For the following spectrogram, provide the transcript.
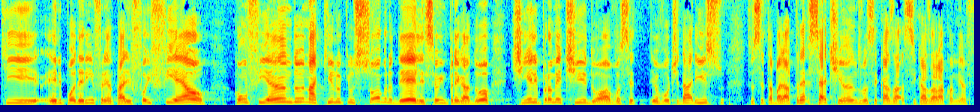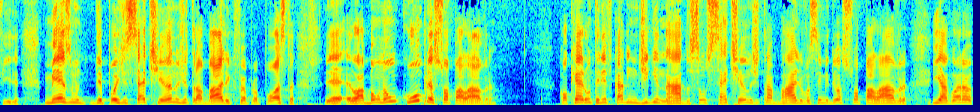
que ele poderia enfrentar. Ele foi fiel, confiando naquilo que o sogro dele, seu empregador, tinha lhe prometido: Ó, oh, você, eu vou te dar isso. Se você trabalhar sete anos, você casa, se casará com a minha filha. Mesmo depois de sete anos de trabalho, que foi a proposta, é, Labão não cumpre a sua palavra. Qualquer um teria ficado indignado. São sete anos de trabalho, você me deu a sua palavra e agora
